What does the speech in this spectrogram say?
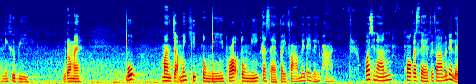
อันนี้คือ B ถูกต้องไหมปุ๊บมันจะไม่คิดตรงนี้ เพราะตรงนี้กระแสไฟฟ้าไม่ได้ไหลผ่าน เพราะฉะนั้น พอกระแสไฟฟ้าไม่ได้ไหล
